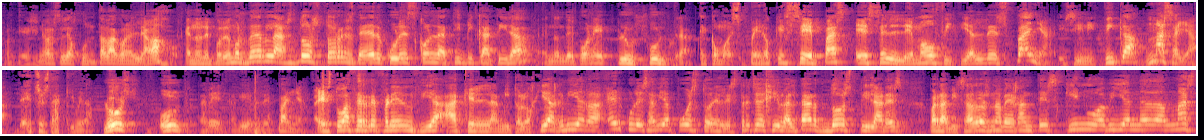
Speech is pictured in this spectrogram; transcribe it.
Porque si no se le juntaba con el de abajo. En donde podemos ver las dos torres de Hércules con la típica tira en donde pone Plus Ultra que como espero que sepas es el lema oficial de España y significa más allá. De hecho está aquí, mira, plus, ultra, también, aquí en España. Esto hace referencia a que en la mitología griega Hércules había puesto en el estrecho de Gibraltar dos pilares para avisar a los navegantes que no había nada más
